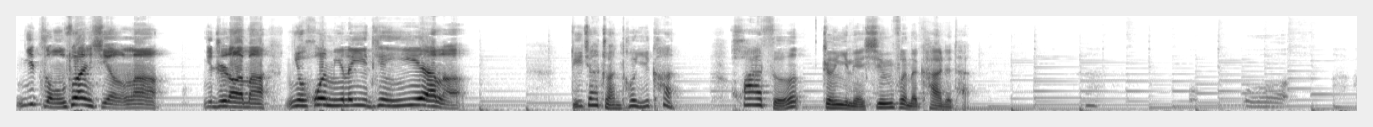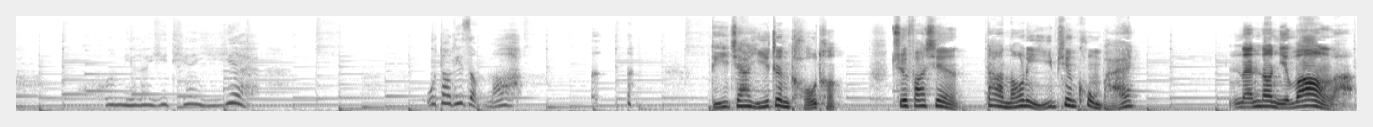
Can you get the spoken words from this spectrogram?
你总算醒了，你知道吗？你昏迷了一天一夜了。迪迦转头一看，花泽正一脸兴奋的看着他。我我昏迷了一天一夜，我到底怎么了？迪迦一阵头疼，却发现大脑里一片空白。难道你忘了，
